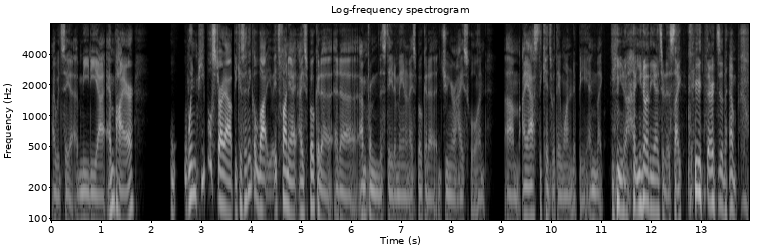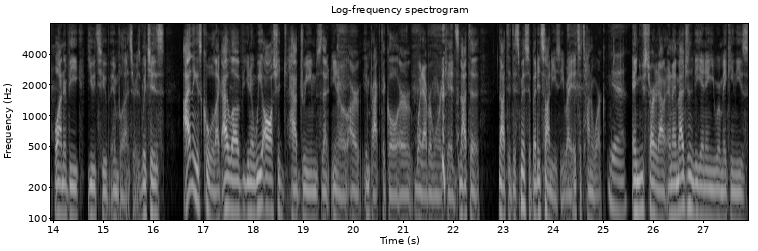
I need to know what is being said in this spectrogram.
I would say, a media empire. When people start out, because I think a lot, it's funny. I, I spoke at a at a. I'm from the state of Maine, and I spoke at a junior high school, and um, I asked the kids what they wanted to be, and like you know, you know the answer to this. Like two thirds of them want to be YouTube influencers, which is I think it's cool. Like I love, you know, we all should have dreams that, you know, are impractical or whatever when we're kids. not to not to dismiss it, but it's not easy, right? It's a ton of work. Yeah. And you started out and I imagine in the beginning you were making these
